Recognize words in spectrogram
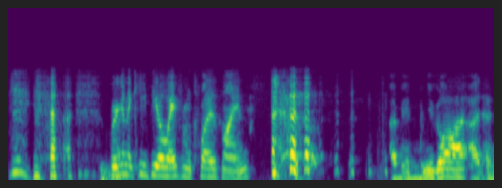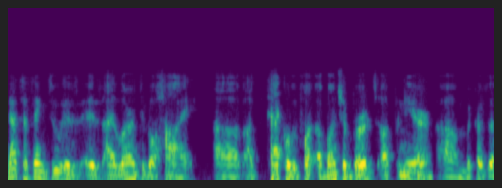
We're gonna keep you away from clotheslines. I mean, when you go out, and that's the thing too, is is I learned to go high. Uh, I've tackled a, a bunch of birds up in the air um, because uh,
